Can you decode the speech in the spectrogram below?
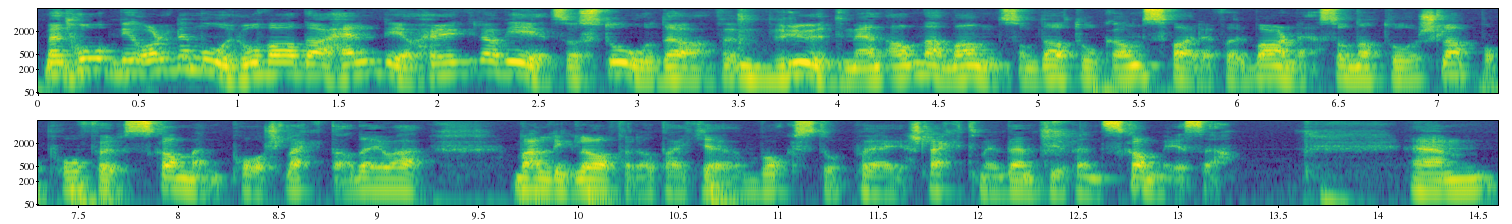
Men hun, min oldemor hun var da heldig og høygravid, så sto da brud med en annen mann som da tok ansvaret for barnet, sånn at hun slapp å påføre skammen på slekta. Det er jo jeg veldig glad for at jeg ikke vokste opp i ei slekt med den typen skam i seg. Um,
